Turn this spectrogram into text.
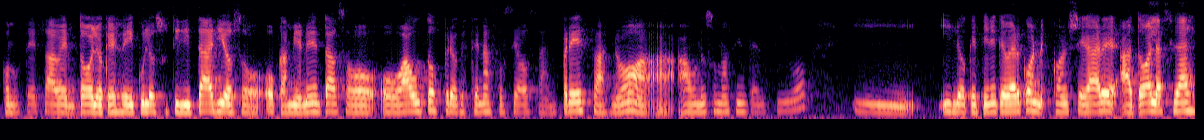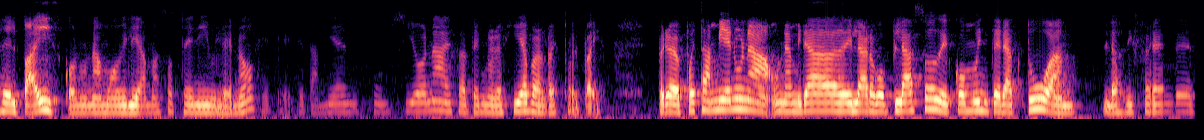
como ustedes saben, todo lo que es vehículos utilitarios o, camionetas o, autos, pero que estén asociados a empresas, ¿no? a, un uso más intensivo. Y, lo que tiene que ver con, llegar a todas las ciudades del país con una movilidad más sostenible, ¿no? que también funciona esa tecnología para el resto del país pero después también una, mirada de largo plazo de cómo interactúan los diferentes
